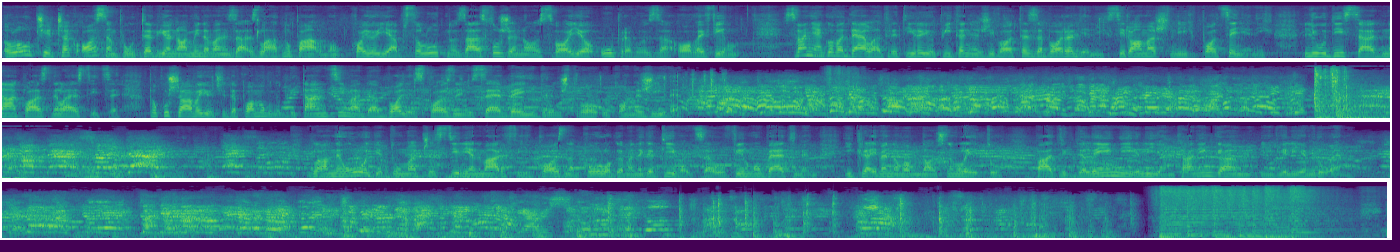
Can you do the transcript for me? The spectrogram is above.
Loach je čak osam puta bio nominovan za Zlatnu palmu, koju je apsolutno zasluženo osvojio upravo za ovaj film. Sva njegova dela tretiraju pitanje života zaboravljenih, siromašnih, pocenjenih, ljudi sa dna klasne lestvice, pokušavajući da pomognu Britancima da bolje spoznaju sebe i društvo u kome žive. Glavne uloge tumače Cillian Murphy, poznat po ulogama negativaca u filmu Batman i Krajvenovom noćnom letu, Patrick Delaney, Liam Cunningham i William Ruen.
